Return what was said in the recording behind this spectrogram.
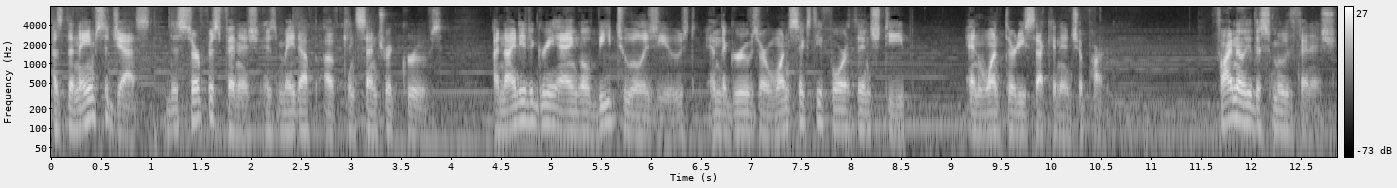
As the name suggests, this surface finish is made up of concentric grooves. A 90 degree angle V tool is used, and the grooves are 1 64th inch deep and 1 32nd inch apart. Finally, the smooth finish.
